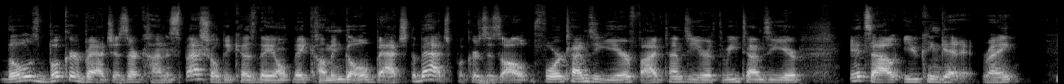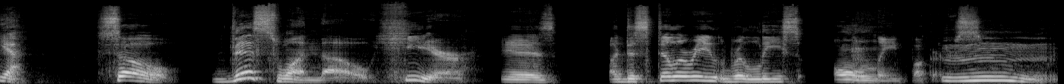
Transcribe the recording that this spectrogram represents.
those Booker batches are kind of special because they they come and go batch to batch. Booker's is all four times a year, five times a year, three times a year. It's out. You can get it right. Yeah. So this one though here is a distillery release only Booker's. Mm.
